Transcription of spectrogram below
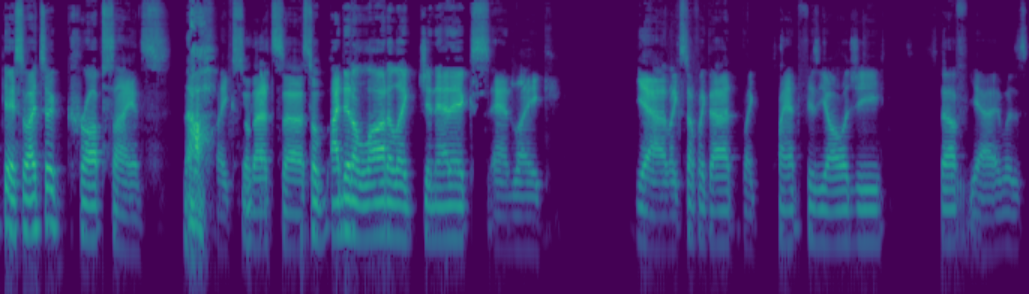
Okay, so I took crop science Oh, like so that's uh so I did a lot of like genetics and like yeah, like stuff like that, like plant physiology stuff. Yeah, it was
